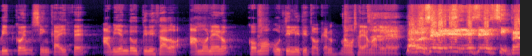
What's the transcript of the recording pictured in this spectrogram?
Bitcoin sin KIC, habiendo utilizado a Monero como utility token, vamos a llamarle. Vamos, sí, pero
